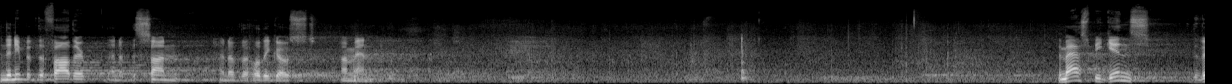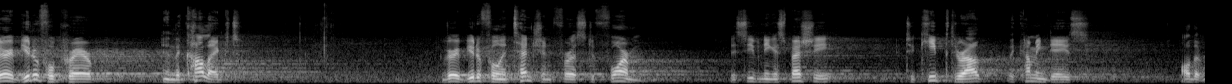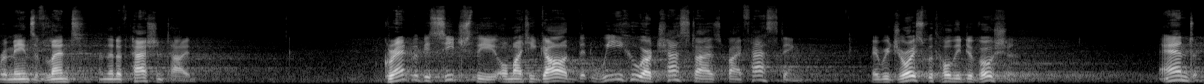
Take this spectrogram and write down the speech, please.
In the name of the Father, and of the Son, and of the Holy Ghost. Amen. The Mass begins with a very beautiful prayer in the Collect, a very beautiful intention for us to form this evening, especially to keep throughout the coming days all that remains of Lent and then of Passiontide. Grant, we beseech thee, Almighty God, that we who are chastised by fasting may rejoice with holy devotion, and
